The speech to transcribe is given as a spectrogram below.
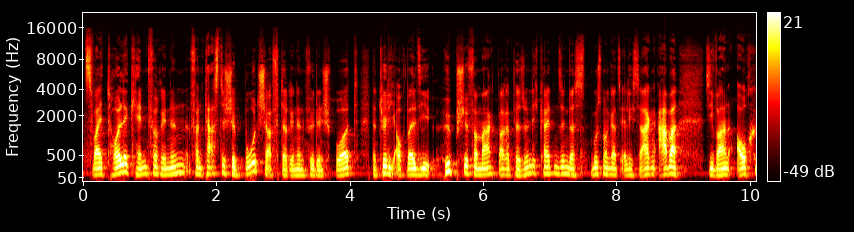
Zwei tolle Kämpferinnen, fantastische Botschafterinnen für den Sport. Natürlich auch, weil sie hübsche, vermarktbare Persönlichkeiten sind, das muss man ganz ehrlich sagen. Aber sie waren auch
